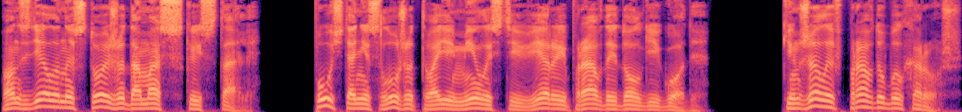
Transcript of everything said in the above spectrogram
Он сделан из той же дамасской стали. Пусть они служат твоей милости, верой и правдой долгие годы. Кинжал и вправду был хорош.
